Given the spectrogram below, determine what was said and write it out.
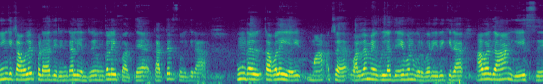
நீங்கள் கவலைப்படாதிருங்கள் என்று உங்களை பார்த்து கத்தர் சொல்கிறார். உங்கள் கவலையை மாற்ற வல்லமை உள்ள தேவன் ஒருவர் இருக்கிறார். அவர்தான் இயேசு.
